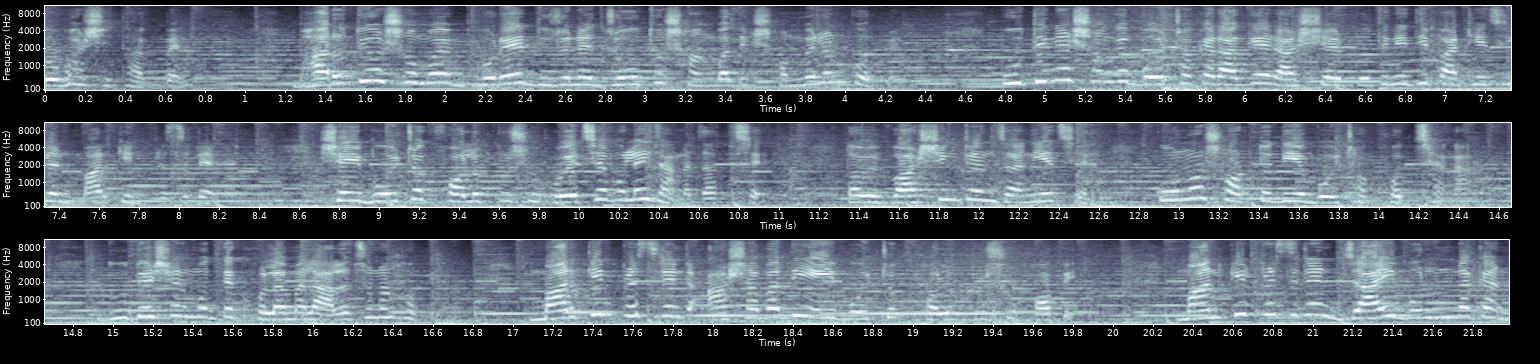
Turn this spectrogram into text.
দোভাষী থাকবেন। ভারতীয় সময় ভোরে দুজনের যৌথ সাংবাদিক সম্মেলন করবেন। পুতিনের সঙ্গে বৈঠকের আগে রাশিয়ার প্রতিনিধি পাঠিয়েছিলেন মার্কিন প্রেসিডেন্ট। সেই বৈঠক ফলপ্রসূ হয়েছে বলেই জানা যাচ্ছে। তবে ওয়াশিংটন জানিয়েছেন, কোনো শর্ত দিয়ে বৈঠক হচ্ছে না। দু দেশের মধ্যে খোলামেলা আলোচনা হবে। মার্কিন প্রেসিডেন্ট আশাবাদী এই বৈঠক ফলপ্রসূ হবে। মার্কিন প্রেসিডেন্ট যাই বলুন না কেন,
